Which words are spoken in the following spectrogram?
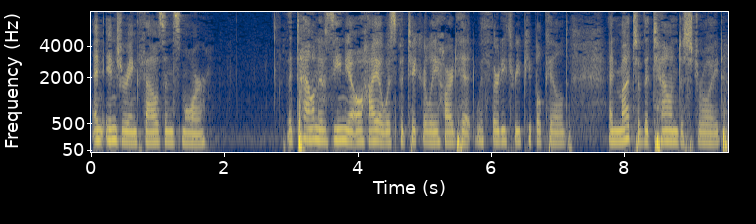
and injuring thousands more. The town of Xenia, Ohio was particularly hard hit with 33 people killed and much of the town destroyed.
